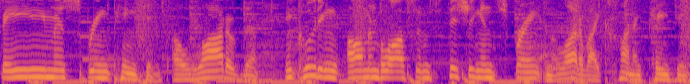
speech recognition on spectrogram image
famous spring paintings, a lot of them, including almond blossoms, fishing in spring, and a lot of iconic paintings.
